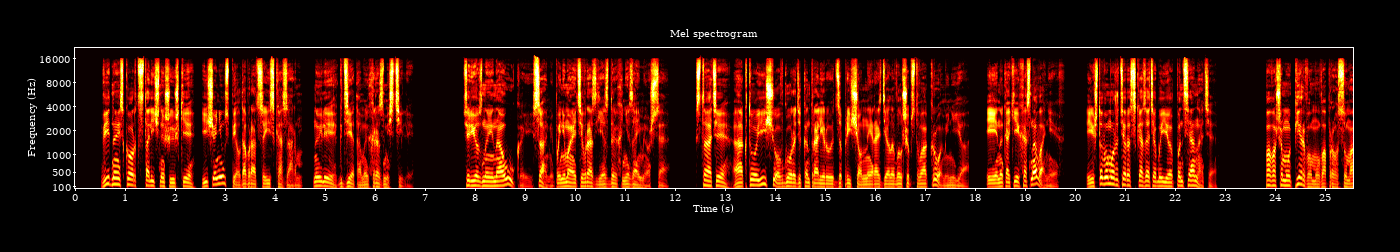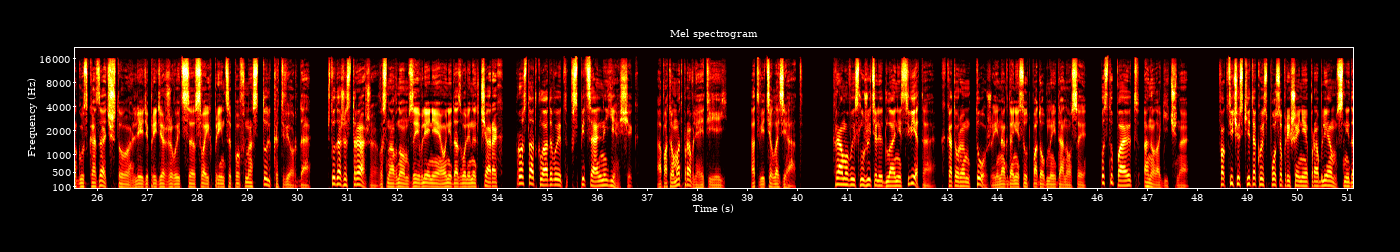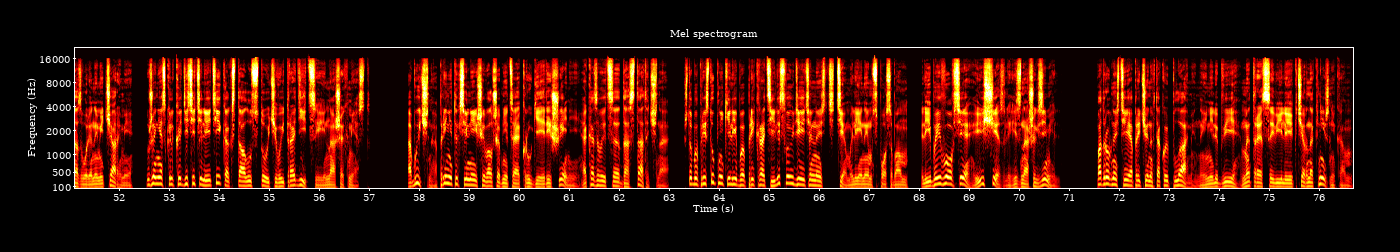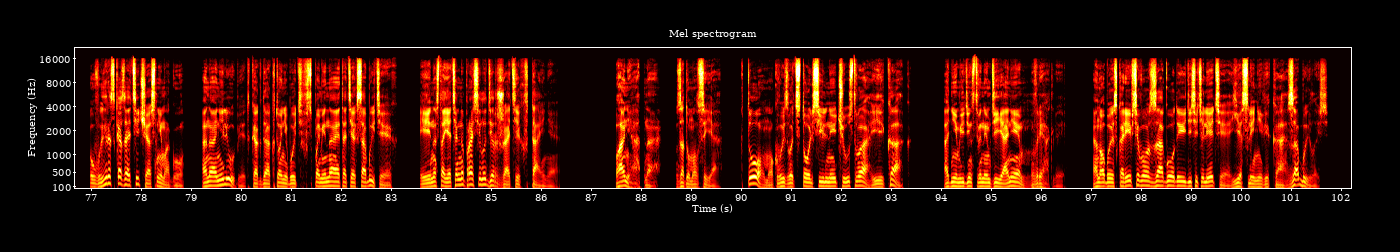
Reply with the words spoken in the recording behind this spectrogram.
Видно, эскорт столичной шишки еще не успел добраться из казарм, ну или где там их разместили. Серьезной наукой, сами понимаете, в разъездах не займешься. Кстати, а кто еще в городе контролирует запрещенные разделы волшебства, кроме нее? И на каких основаниях? И что вы можете рассказать об ее пансионате? По вашему первому вопросу могу сказать, что леди придерживается своих принципов настолько твердо, что даже стража, в основном заявление о недозволенных чарах, просто откладывает в специальный ящик, а потом отправляет ей», — ответил азиат. Храмовые служители Длани Света, к которым тоже иногда несут подобные доносы, поступают аналогично. Фактически такой способ решения проблем с недозволенными чарами уже несколько десятилетий как стал устойчивой традицией наших мест. Обычно принятых сильнейшей волшебницей округи решений оказывается достаточно, чтобы преступники либо прекратили свою деятельность тем или иным способом, либо и вовсе исчезли из наших земель. Подробности о причинах такой пламенной нелюбви мэтрессы Вилли к чернокнижникам, увы, рассказать сейчас не могу, она не любит, когда кто-нибудь вспоминает о тех событиях, и настоятельно просила держать их в тайне. «Понятно», — задумался я. «Кто мог вызвать столь сильные чувства и как? Одним единственным деянием вряд ли. Оно бы, скорее всего, за годы и десятилетия, если не века, забылось.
